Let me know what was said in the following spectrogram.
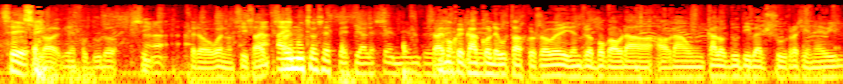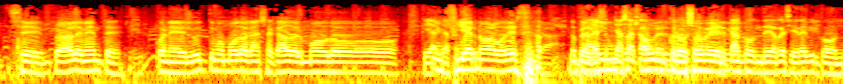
Sí. Claro, que en el futuro sí. Pero bueno, sí, sabe- Hay sabe- muchos especiales pendientes. sabemos que a Capcom le gustan los crossover y dentro de poco habrá, habrá un Call of Duty versus Resident Evil. Sí, probablemente. Con el último modo que han sacado, el modo Que ya- ya infierno o algo de esto. Ya. No, pero Ya hay ha sacado un crossover de crossover Resident Evil. Capcom de Resident Evil con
